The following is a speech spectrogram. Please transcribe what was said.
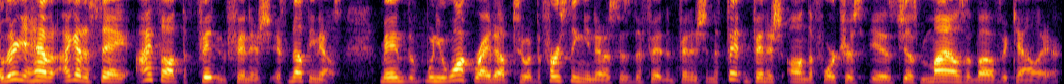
Well, there you have it. I got to say, I thought the fit and finish, if nothing else, man, the, when you walk right up to it, the first thing you notice is the fit and finish. And the fit and finish on the Fortress is just miles above the Cal-Air.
